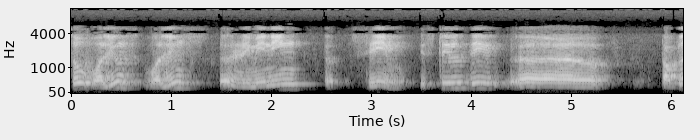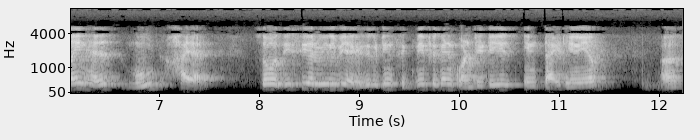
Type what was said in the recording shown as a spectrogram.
So volumes, volumes remaining uh, same, still the uh, top line has moved higher. So this year we will be executing significant quantities in titanium, uh,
